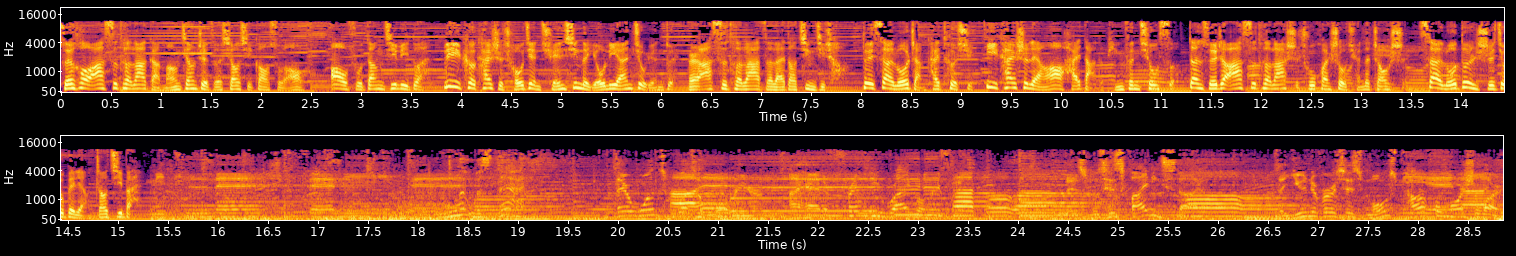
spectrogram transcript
随后，阿斯特拉赶忙将这则消息告诉了奥夫，奥夫当机立断，立刻开始筹建全新的尤利安救援队。而阿斯特拉则来到竞技场，对赛罗展开特训。一开始，两奥还打得平分秋色，但随着阿斯特拉使出换兽拳的招式，赛罗顿时就被两招击败。once was a warrior. I had a rivalry with. This was his fighting style. The universe's most powerful martial art,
